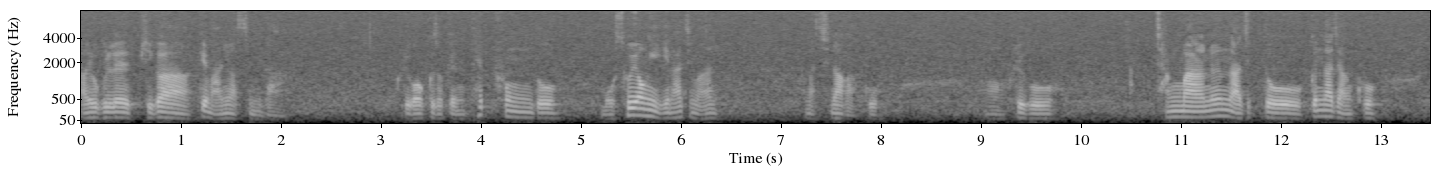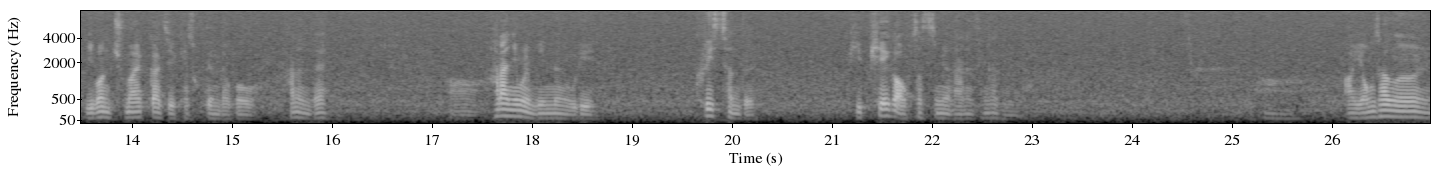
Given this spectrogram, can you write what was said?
아, 요 근래 비가 꽤 많이 왔습니다. 그리고 엊그저께는 태풍도 뭐 소형이긴 하지만 하나 지나갔고, 어, 그리고 장마는 아직도 끝나지 않고 이번 주말까지 계속된다고 하는데, 어, 하나님을 믿는 우리 크리스천들 비 피해가 없었으면 하는 생각입니다. 어, 아, 영상을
